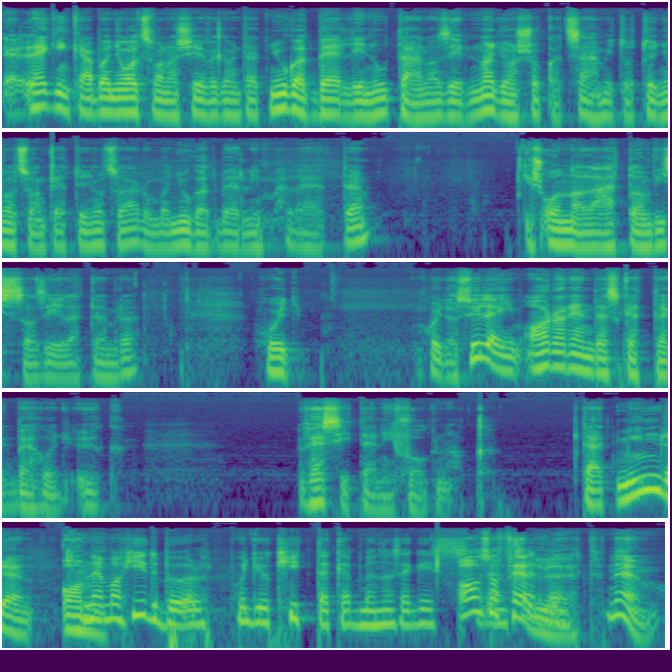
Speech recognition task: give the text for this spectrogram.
leginkább a 80-as években, tehát Nyugat-Berlin után azért nagyon sokat számított, hogy 82-83-ban Nyugat-Berlinben lehettem, és onnan láttam vissza az életemre, hogy, hogy a szüleim arra rendezkedtek be, hogy ők veszíteni fognak. Tehát minden, ami... Nem a hitből, hogy ők hittek ebben az egész Az rendszerben. a felület, nem.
